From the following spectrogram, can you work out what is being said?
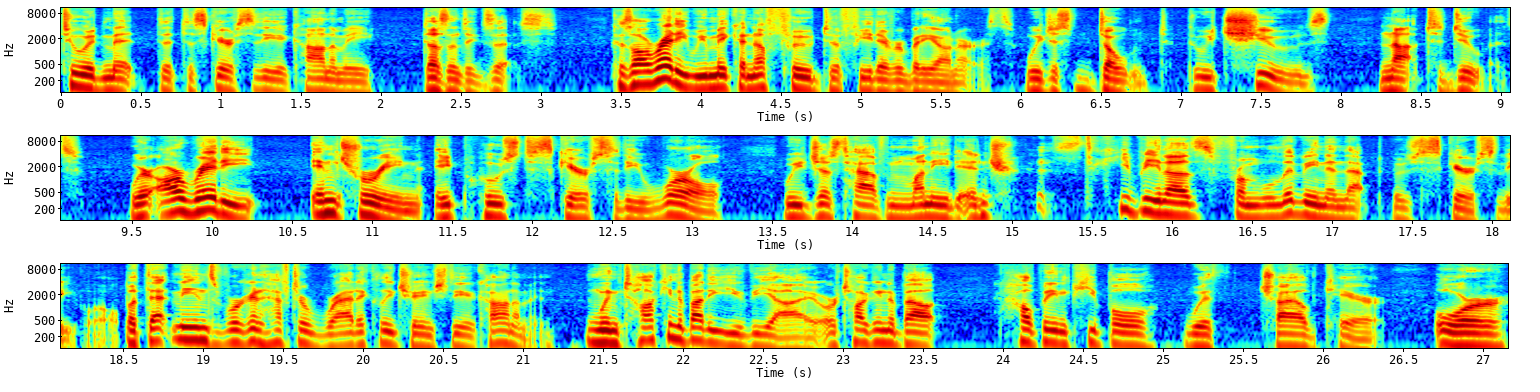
to admit that the scarcity economy doesn't exist. Because already we make enough food to feed everybody on Earth. We just don't. We choose not to do it. We're already entering a post scarcity world. We just have moneyed interest keeping us from living in that post scarcity world. But that means we're going to have to radically change the economy. When talking about a UBI or talking about helping people with childcare or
